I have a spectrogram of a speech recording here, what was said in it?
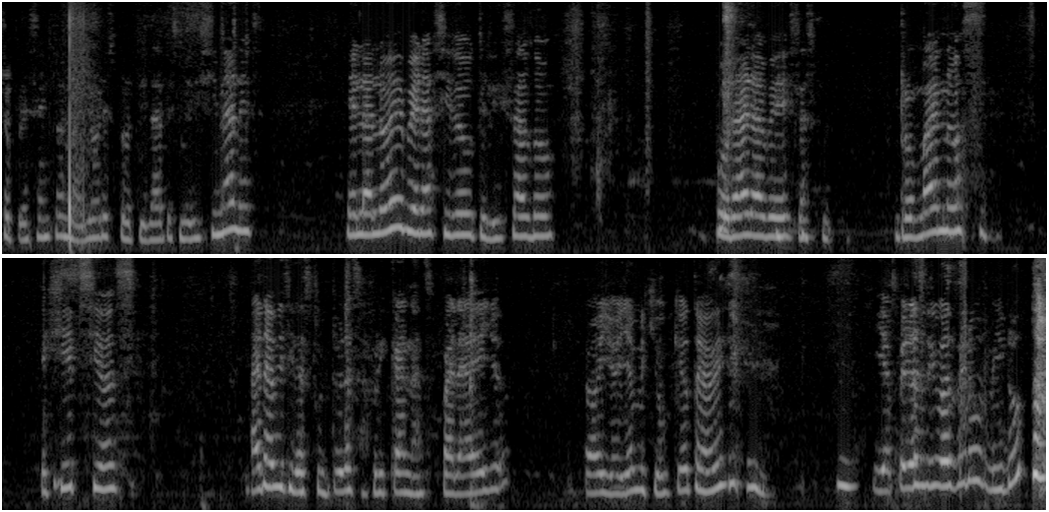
representan mayores propiedades medicinales. El aloe vera ha sido utilizado por árabes, romanos, egipcios, árabes y las culturas africanas. Para ello, ay, yo ya me equivoqué otra vez. Y apenas iba a ser un minuto.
